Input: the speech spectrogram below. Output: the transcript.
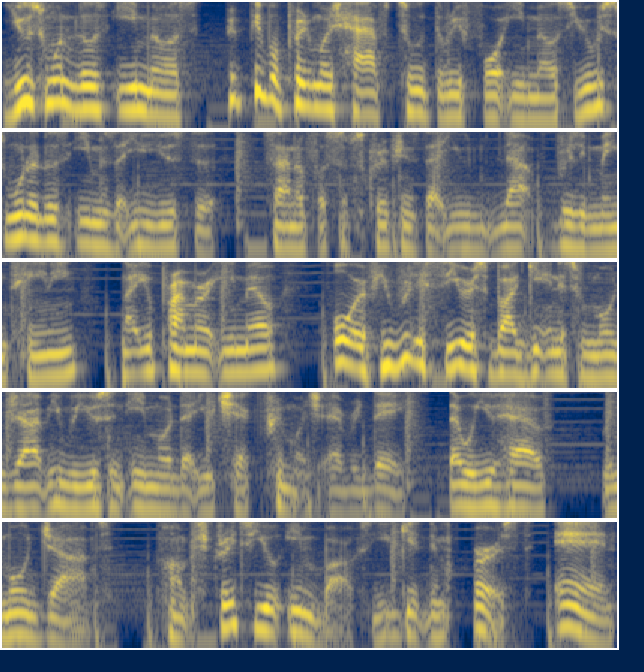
use one of those emails. People pretty much have two three four emails. Use one of those emails that you use to sign up for subscriptions that you're not really maintaining. Not your primary email or if you're really serious about getting this remote job, you will use an email that you check pretty much every day. That way you have remote jobs pumped straight to your inbox. You get them first and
